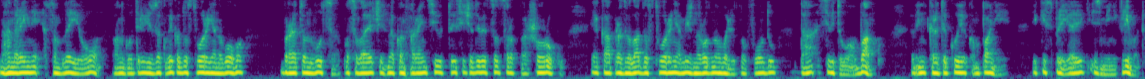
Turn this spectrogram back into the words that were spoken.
на Генеральній асамблеї ООН. Пан Гутеріш закликав до створення нового Бреттон Вудса, посилаючись на конференцію 1941 року, яка призвела до створення Міжнародного валютного фонду та Світового банку. Він критикує компанії, які сприяють зміні клімату.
